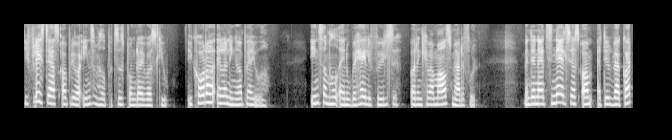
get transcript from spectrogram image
De fleste af os oplever ensomhed på tidspunkter i vores liv, i kortere eller længere perioder. Ensomhed er en ubehagelig følelse, og den kan være meget smertefuld. Men den er et signal til os om, at det vil være godt,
